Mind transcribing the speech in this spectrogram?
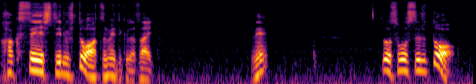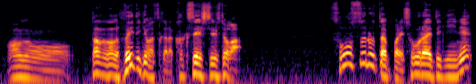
覚醒してる人を集めてくださいと。ね。と、そうすると、あのーだんだんだんだん増えてきますから、覚醒してる人が。そうするとやっぱり将来的にね、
